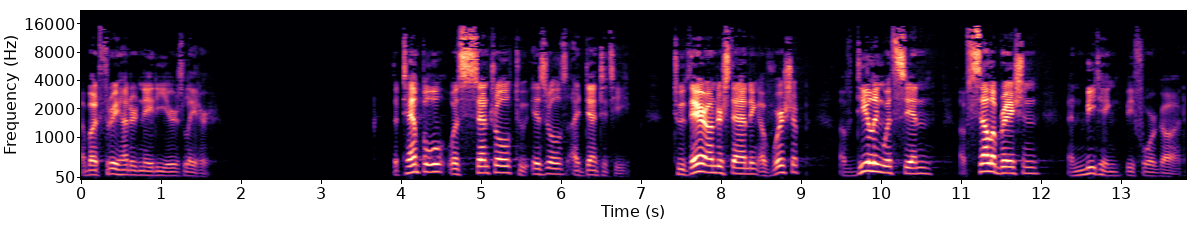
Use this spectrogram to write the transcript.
about 380 years later. The temple was central to Israel's identity, to their understanding of worship, of dealing with sin, of celebration, and meeting before God.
